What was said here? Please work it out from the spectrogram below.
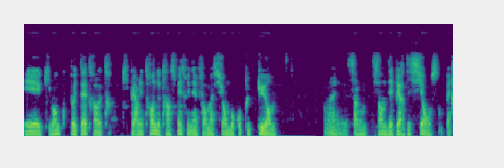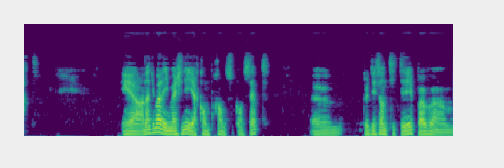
et qui vont peut-être euh, qui permettront de transmettre une information beaucoup plus pure, sans, sans déperdition, sans perte. Et on a du mal à imaginer et à comprendre ce concept. Euh, que des entités peuvent euh,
